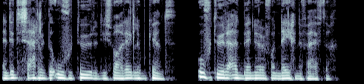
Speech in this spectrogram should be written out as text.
En dit is eigenlijk de ouverture, die is wel redelijk bekend. Ouverture uit Ben Hur van 59.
